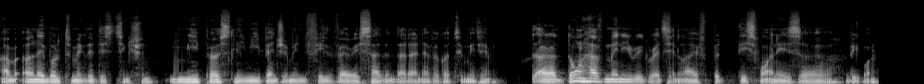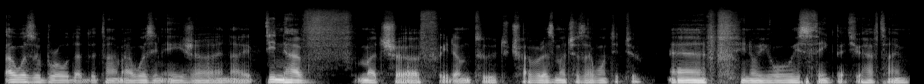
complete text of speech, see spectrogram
I'm unable to make the distinction. Me personally, me Benjamin, feel very saddened that I never got to meet him. I don't have many regrets in life, but this one is a big one. I was abroad at the time. I was in Asia, and I didn't have much uh, freedom to to travel as much as I wanted to. And you know, you always think that you have time.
